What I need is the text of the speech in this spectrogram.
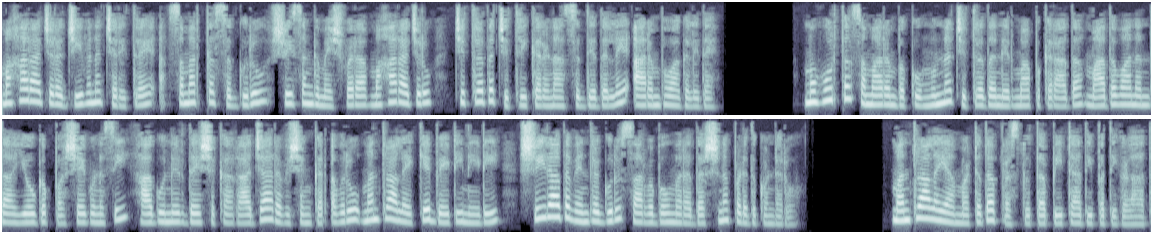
ಮಹಾರಾಜರ ಜೀವನ ಚರಿತ್ರೆ. ಸಮರ್ಥ ಸದ್ಗುರು ಶ್ರೀಸಂಗಮೇಶ್ವರ ಮಹಾರಾಜರು ಚಿತ್ರದ ಚಿತ್ರೀಕರಣ ಸದ್ಯದಲ್ಲೇ ಆರಂಭವಾಗಲಿದೆ. ಮುಹೂರ್ತ ಸಮಾರಂಭಕ್ಕೂ ಮುನ್ನ ಚಿತ್ರದ ನಿರ್ಮಾಪಕರಾದ ಮಾಧವಾನಂದ ಯೋಗಪ್ಪ ಶೇಗುಣಸಿ ಹಾಗೂ ನಿರ್ದೇಶಕ ರಾಜಾ ರವಿಶಂಕರ್ ಅವರು ಮಂತ್ರಾಲಯಕ್ಕೆ ಭೇಟಿ ನೀಡಿ ಶ್ರೀರಾಘವೇಂದ್ರ ಗುರು ಸಾರ್ವಭೌಮರ ದರ್ಶನ ಪಡೆದುಕೊಂಡರು. ಮಂತ್ರಾಲಯ ಮಠದ ಪ್ರಸ್ತುತ ಪೀಠಾಧಿಪತಿಗಳಾದ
